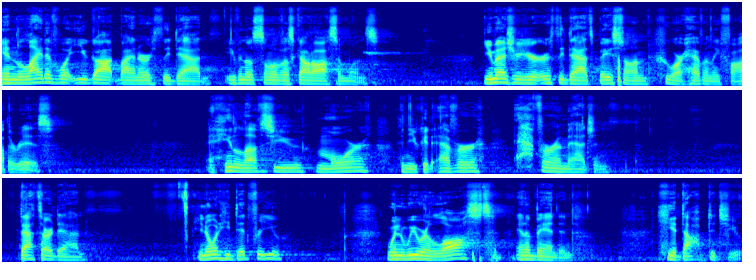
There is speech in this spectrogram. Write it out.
in light of what you got by an earthly dad, even though some of us got awesome ones. You measure your earthly dads based on who our heavenly father is. And he loves you more than you could ever, ever imagine. That's our dad. You know what he did for you? When we were lost and abandoned, he adopted you.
